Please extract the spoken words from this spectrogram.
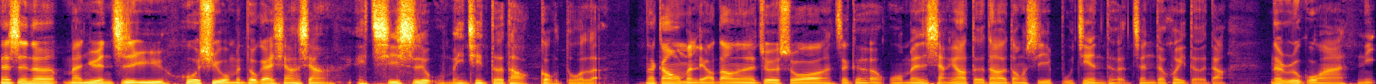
但是呢，埋怨之余，或许我们都该想想，诶，其实我们已经得到够多了。那刚刚我们聊到呢，就是说，这个我们想要得到的东西，不见得真的会得到。那如果啊，你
